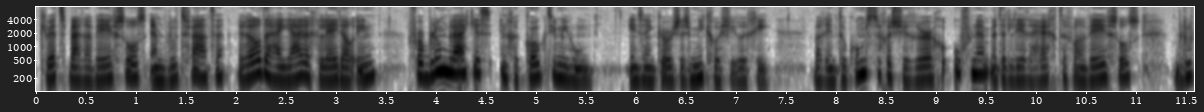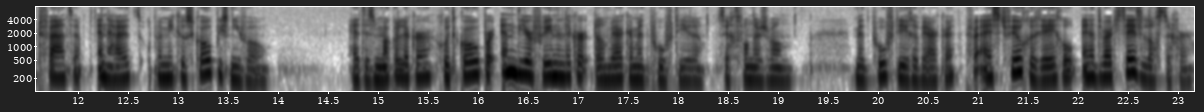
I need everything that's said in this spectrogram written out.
Kwetsbare weefsels en bloedvaten ruilde hij jaren geleden al in voor bloemblaadjes en gekookte mihoen in zijn cursus microchirurgie, waarin toekomstige chirurgen oefenen met het leren hechten van weefsels, bloedvaten en huid op een microscopisch niveau. Het is makkelijker, goedkoper en diervriendelijker dan werken met proefdieren, zegt Van der Zwan. Met proefdieren werken vereist veel geregel en het werd steeds lastiger.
